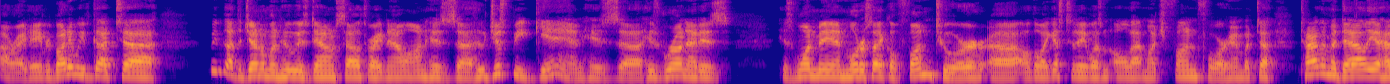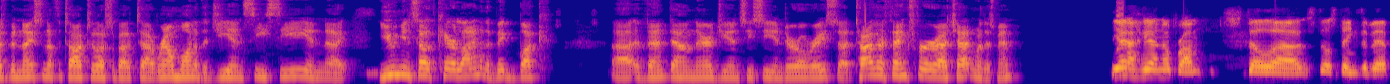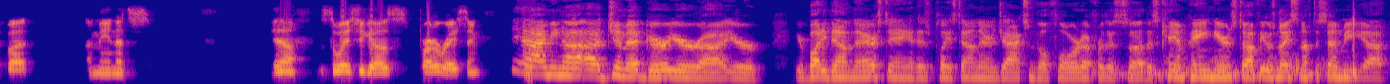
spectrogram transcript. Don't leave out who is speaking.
Speaker 1: All right, hey everybody, we've got uh, we've got the gentleman who is down south right now on his uh, who just began his uh, his run at his his one man motorcycle fun tour. Uh, although I guess today wasn't all that much fun for him. But uh, Tyler Medaglia has been nice enough to talk to us about uh, round one of the GNCC in uh, Union, South Carolina, the big buck uh, event down there, GNCC enduro race. Uh, Tyler, thanks for uh, chatting with us, man.
Speaker 2: Yeah, yeah, no problem. Still, uh, still stings a bit, but I mean, it's know, it's the way she goes. Part of racing.
Speaker 1: Yeah, I mean, uh, uh, Jim Edgar, your uh, your your buddy down there, staying at his place down there in Jacksonville, Florida, for this uh, this campaign here and stuff. He was nice enough to send me uh,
